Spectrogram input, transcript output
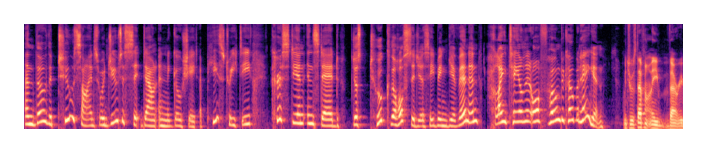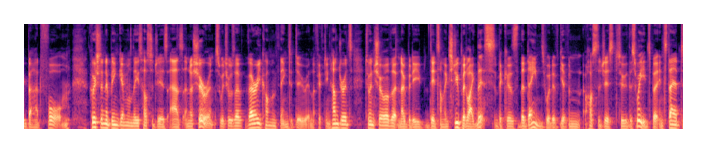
and though the two sides were due to sit down and negotiate a peace treaty, Christian instead just took the hostages he'd been given and hightailed it off home to Copenhagen which was definitely very bad form. Christian had been given these hostages as an assurance, which was a very common thing to do in the 1500s to ensure that nobody did something stupid like this, because the Danes would have given hostages to the Swedes, but instead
